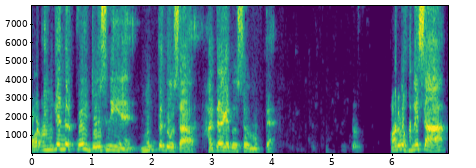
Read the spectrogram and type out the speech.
और उनके अंदर कोई दोष नहीं है। मुक्त दोषा, हर तरह के दोष से वो मुक्त है। और वो हमेशा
